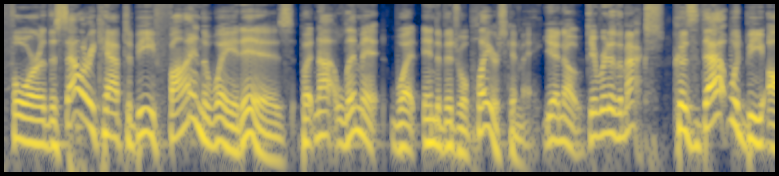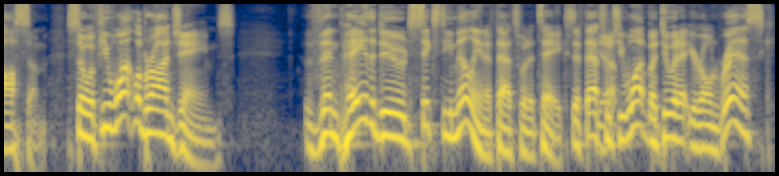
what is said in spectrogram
for the salary cap to be fine the way it is, but not limit what individual players can make Yeah, no, get rid of the max. because that would be awesome. So if you want LeBron James, then pay the dude sixty million if that's what it takes. If that's Yep. what you want, but do it at your own risk.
